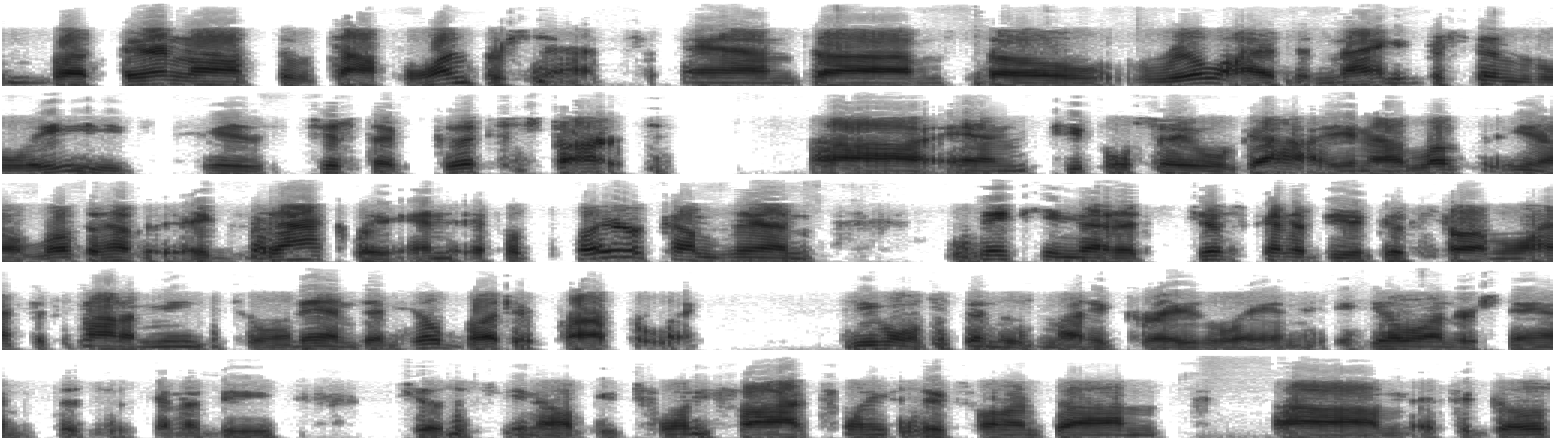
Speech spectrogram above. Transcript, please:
but they're not the top 1%. And um, so realize that 90% of the league is just a good start. Uh, and people say, well, God, you know, I'd love to, you know, love to have it. Exactly. And if a player comes in thinking that it's just going to be a good start in life, it's not a means to an end, then he'll budget properly. He won't spend his money crazily, and he'll understand that this is going to be just, you know, be 25, 26 when I'm done. Um, if it goes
